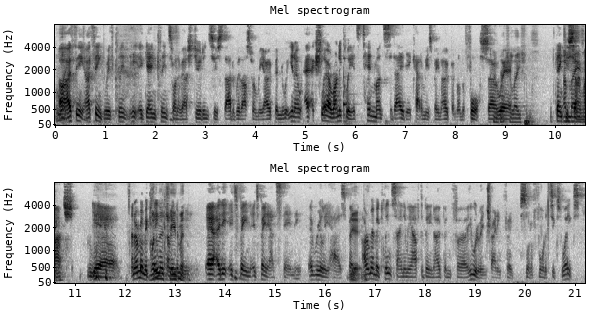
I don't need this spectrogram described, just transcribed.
Oh, like, I think, I think with Clint, he, again, Clint's one of our students who started with us when we opened. You know, actually, ironically, it's ten months today. The academy's been open on the fourth. So congratulations. Thank Amazing. you so much. Yeah, and I remember Clint what an achievement. Me, yeah, it, has been it's been outstanding. It really has. But yeah. I remember Clint saying to me after being open for he would have been training for sort of four to six weeks,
